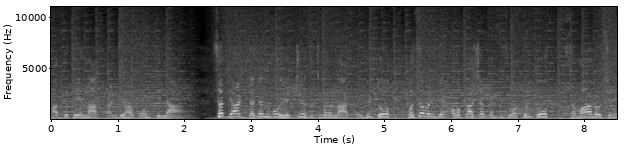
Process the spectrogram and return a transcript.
ಸಾಧ್ಯತೆಯನ್ನ ತಳ್ಳಿ ಹಾಕುವಂತಿಲ್ಲ ಸದ್ಯ ಡಜನ್ಗೂ ಹೆಚ್ಚಿನ ಸಚಿವರನ್ನ ಕೈಬಿಟ್ಟು ಹೊಸವರಿಗೆ ಅವಕಾಶ ಕಲ್ಪಿಸುವ ಕುರಿತು ಸಮಾಲೋಚನೆ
